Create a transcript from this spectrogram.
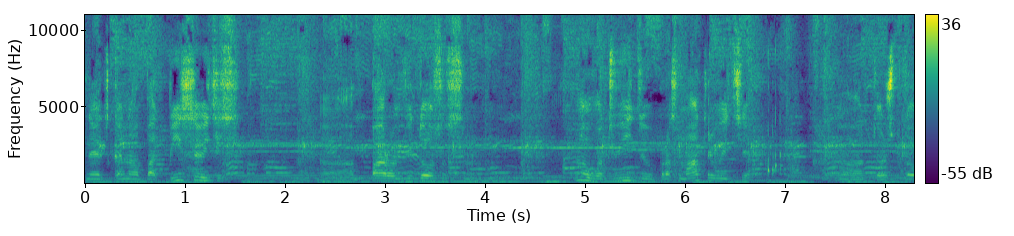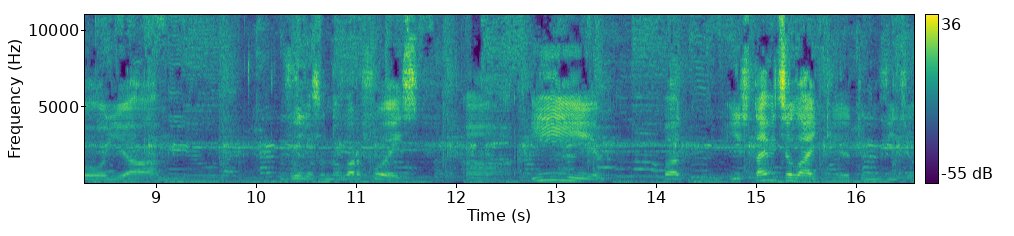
На этот канал подписывайтесь. А, Пару видосов, ну вот видео просматривайте. А, То, что я выложу на Warface. И, под- и ставите лайки этому видео.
